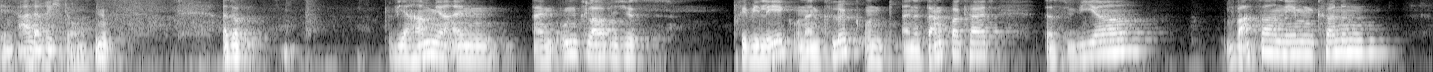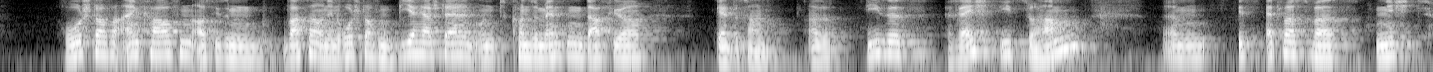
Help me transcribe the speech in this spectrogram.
in alle Richtungen. Ja. Also wir haben ja ein, ein unglaubliches Privileg und ein Glück und eine Dankbarkeit, dass wir Wasser nehmen können, Rohstoffe einkaufen, aus diesem Wasser und den Rohstoffen Bier herstellen und Konsumenten dafür Geld bezahlen. Also dieses Recht, dies zu haben, ähm, ist etwas, was nicht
